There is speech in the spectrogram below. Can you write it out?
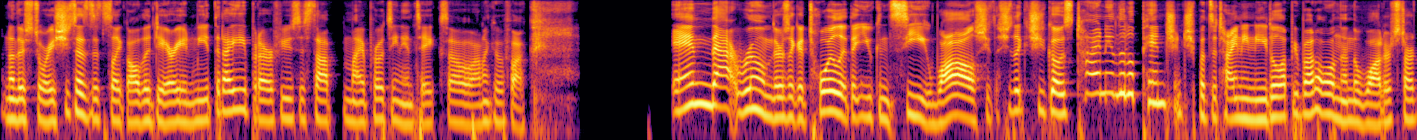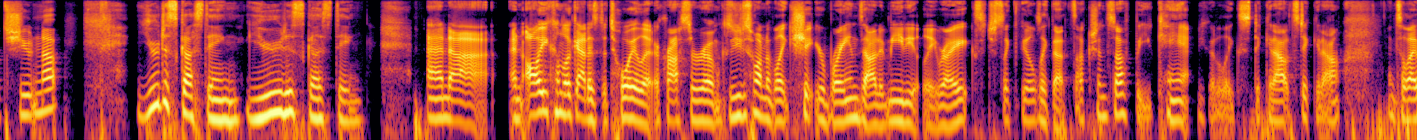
another story. She says it's like all the dairy and meat that I eat, but I refuse to stop my protein intake, so I don't give a fuck. In that room, there's like a toilet that you can see while she she's like she goes tiny little pinch and she puts a tiny needle up your butthole and then the water starts shooting up. You're disgusting. You're disgusting. And uh and all you can look at is the toilet across the room because you just want to like shit your brains out immediately, right? 'Cause it just like feels like that suction stuff, but you can't. You got to like stick it out, stick it out until I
